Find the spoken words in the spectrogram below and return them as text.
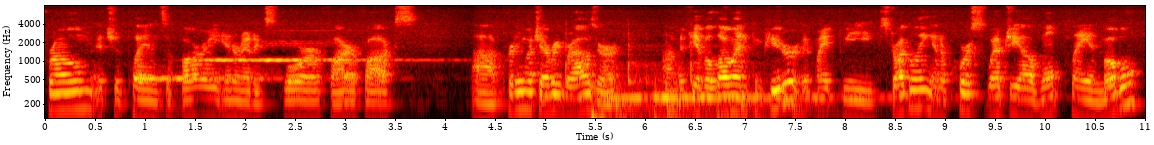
Chrome, it should play in Safari, Internet Explorer, Firefox, uh, pretty much every browser. Um, if you have a low-end computer, it might be struggling, and of course WebGL won't play in mobile.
